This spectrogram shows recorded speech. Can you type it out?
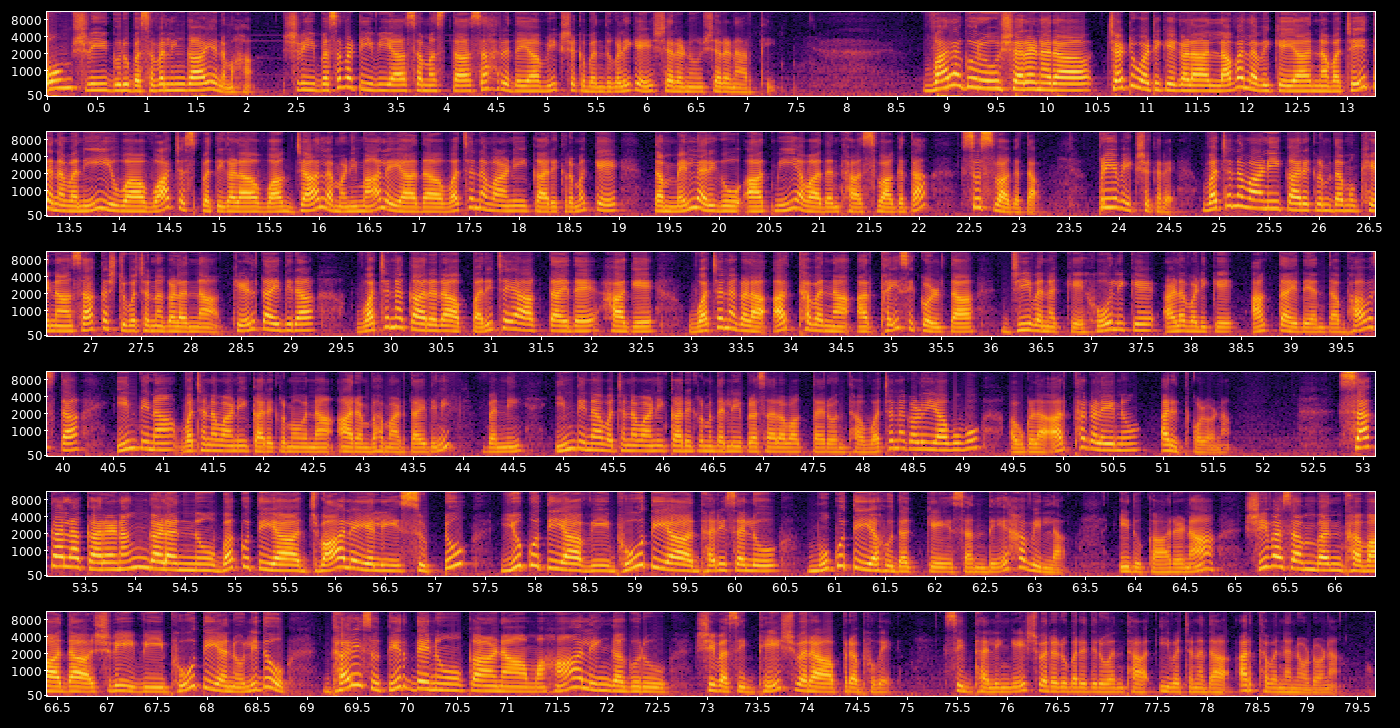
ಓಂ ಶ್ರೀ ಗುರು ಬಸವಲಿಂಗಾಯ ನಮಃ. ಶ್ರೀ ಬಸವ ಟಿವಿಯ ಸಮಸ್ತ ಸಹೃದಯ ವೀಕ್ಷಕ ಬಂಧುಗಳಿಗೆ ಶರಣು ಶರಣಾರ್ಥಿ. ವರಗುರು ಶರಣರ ಚಟುವಟಿಕೆಗಳ ಲವಲವಿಕೆಯ ನವಚೇತನವ ನೀಯುವ ವಾಚಸ್ಪತಿಗಳ ವಾಗ್ಜಾಲ ಮಣಿಮಾಲೆಯಾದ ವಚನವಾಣಿ ಕಾರ್ಯಕ್ರಮಕ್ಕೆ ತಮ್ಮೆಲ್ಲರಿಗೂ ಆತ್ಮೀಯವಾದಂಥ ಸ್ವಾಗತ, ಸುಸ್ವಾಗತ. ಪ್ರಿಯ ವೀಕ್ಷಕರೇ, ವಚನವಾಣಿ ಕಾರ್ಯಕ್ರಮದ ಮುಖೇನ ಸಾಕಷ್ಟು ವಚನಗಳನ್ನು ಕೇಳ್ತಾ ಇದ್ದೀರಾ? ವಚನಕಾರರ ಪರಿಚಯ ಆಗ್ತಾ ಇದೆ. ಹಾಗೆ ವಚನಗಳ ಅರ್ಥವನ್ನು ಅರ್ಥೈಸಿಕೊಳ್ತಾ ಜೀವನಕ್ಕೆ ಹೋಲಿಕೆ, ಅಳವಡಿಕೆ ಆಗ್ತಾ ಇದೆ ಅಂತ ಭಾವಿಸ್ತಾ ಇಂದಿನ ವಚನವಾಣಿ ಕಾರ್ಯಕ್ರಮವನ್ನು ಆರಂಭ ಮಾಡ್ತಾ ಇದ್ದೀನಿ. ಬನ್ನಿ, ಇಂದಿನ ವಚನವಾಣಿ ಕಾರ್ಯಕ್ರಮದಲ್ಲಿ ಪ್ರಸಾರವಾಗ್ತಾ ಇರುವಂಥ ವಚನಗಳು ಯಾವುವು? ಅವುಗಳ ಅರ್ಥಗಳೇನು? ಅರಿತುಕೊಳ್ಳೋಣ. ಸಕಲ ಕರಣಗಳನ್ನು ಬಕುತಿಯ ಜ್ವಾಲೆಯಲ್ಲಿ ಸುಟ್ಟು ಯುಕುತಿಯ ವಿಭೂತಿಯ ಧರಿಸಲು ಮುಕುತಿಯಹುದಕ್ಕೆ ಸಂದೇಹವಿಲ್ಲ. ಇದು ಕಾರಣ ಶಿವ ಸಂಬಂಧವಾದ ಶ್ರೀ ವಿಭೂತಿಯನೊಲಿದು ಧರಿಸುತ್ತಿರ್ದೆನು ಕಾಣ ಮಹಾಲಿಂಗ ಗುರು ಶಿವಸಿದ್ಧೇಶ್ವರ ಪ್ರಭುವೆ. ಸಿದ್ಧಲಿಂಗೇಶ್ವರರು ಬರೆದಿರುವಂಥ ಈ ವಚನದ ಅರ್ಥವನ್ನು ನೋಡೋಣ.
